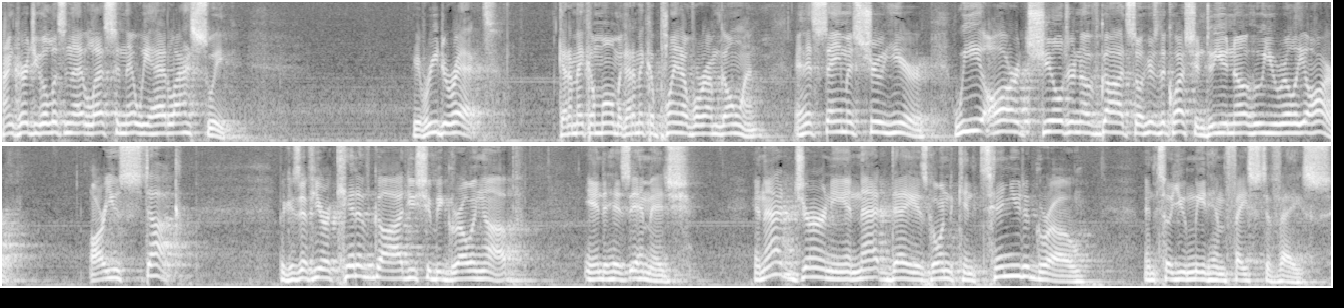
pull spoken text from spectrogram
I encourage you to go listen to that lesson that we had last week. We redirect. Got to make a moment, got to make a plan of where I'm going. And the same is true here. We are children of God. So here's the question Do you know who you really are? Are you stuck? Because if you're a kid of God, you should be growing up into his image. And that journey and that day is going to continue to grow until you meet him face to face,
